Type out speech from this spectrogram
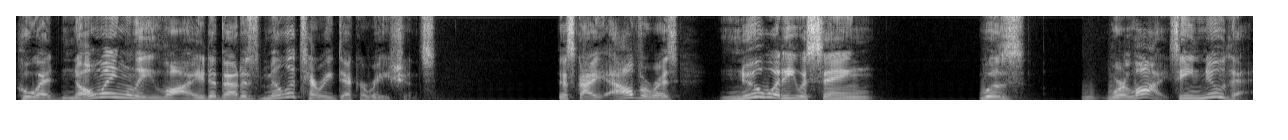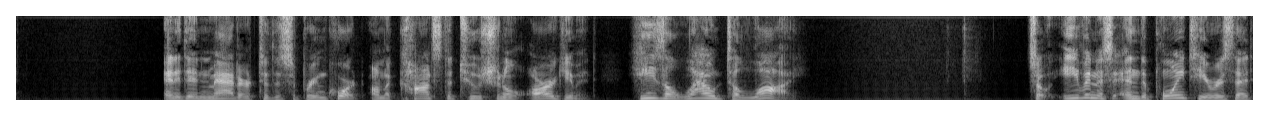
who had knowingly lied about his military decorations. This guy, Alvarez, knew what he was saying was were lies. He knew that. And it didn't matter to the Supreme Court on a constitutional argument. He's allowed to lie. So even as, and the point here is that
